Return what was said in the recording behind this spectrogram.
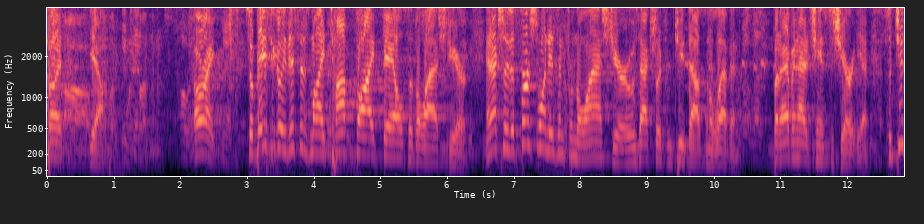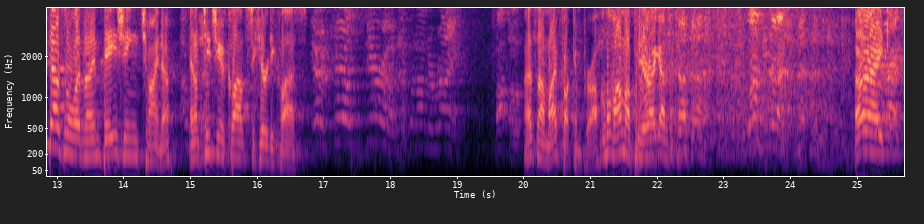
but yeah. Like 25 minutes. All right. So basically, this is my top five fails of the last year. And actually, the first one isn't from the last year. It was actually from 2011. But I haven't had a chance to share it yet. So 2011, I'm in Beijing, China, and I'm teaching a cloud security class. You gotta fail zero. Nothing on the right. Uh-oh. That's not my fucking problem. I'm up here. I got to. Left nuts. All right.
